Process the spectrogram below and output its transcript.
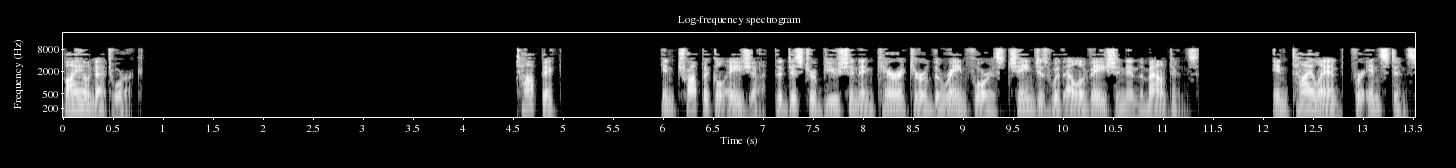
Bionetwork In tropical Asia, the distribution and character of the rainforest changes with elevation in the mountains. In Thailand, for instance,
